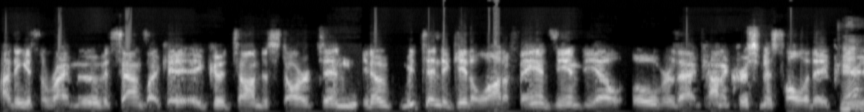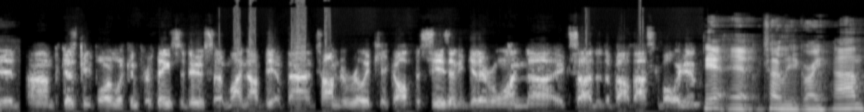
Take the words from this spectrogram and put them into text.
I think it's the right move. It sounds like a, a good time to start, and you know, we tend to get a lot of fans the NBL over that kind of Christmas holiday period yeah. um, because people are looking for things to do. So it might not be a bad time to really kick off the season and get everyone uh, excited about basketball Yeah, yeah, totally agree. Um,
